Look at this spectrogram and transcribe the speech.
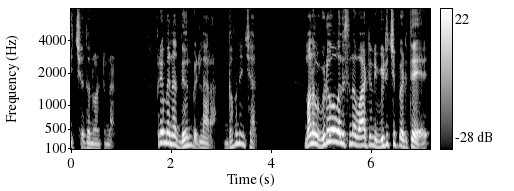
ఇచ్చేదను అంటున్నాడు. ప్రియమైన దేవుని బిడ్డలారా గమనించాలి. మనం విడవవలసిన వాటిని విడిచిపెడితే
